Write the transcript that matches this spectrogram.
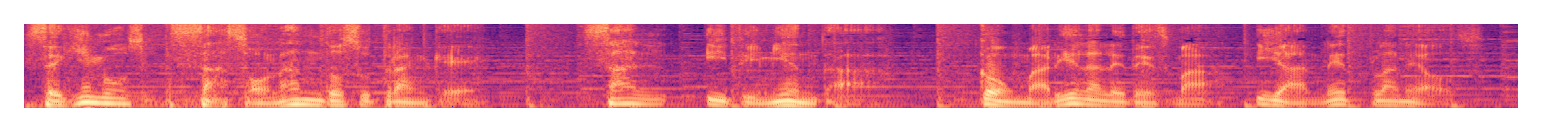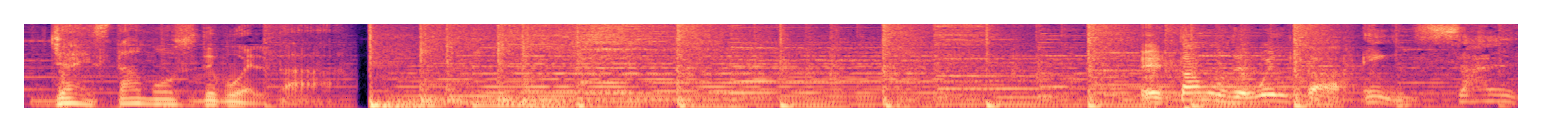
Seguimos sazonando su tranque. Sal y pimienta con Mariela Ledesma y Annette Planels. Ya estamos de vuelta. Estamos de vuelta en Sal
